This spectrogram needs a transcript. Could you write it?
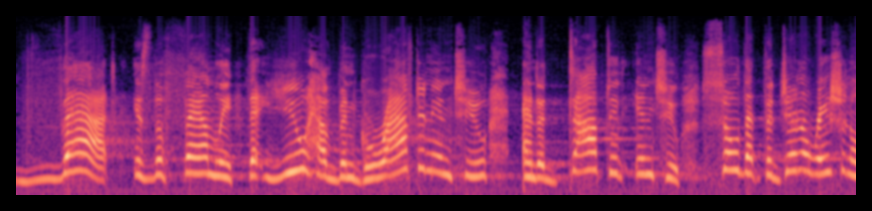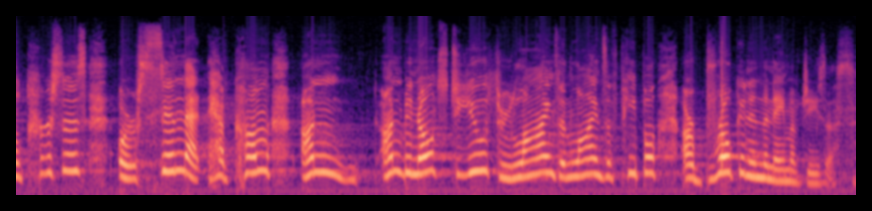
That is the family that you have been grafted into and adopted into so that the generational curses or sin that have come un, unbeknownst to you through lines and lines of people are broken in the name of Jesus.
